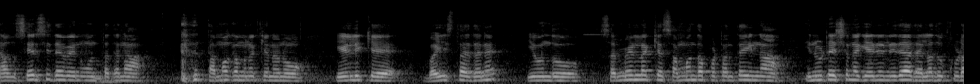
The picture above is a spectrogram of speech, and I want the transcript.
ನಾವು ಸೇರಿಸಿದ್ದೇವೆ ಎನ್ನುವಂಥದ್ದನ್ನು ತಮ್ಮ ಗಮನಕ್ಕೆ ನಾನು ಹೇಳಲಿಕ್ಕೆ ಬಯಸ್ತಾ ಇದ್ದೇನೆ. ಈ ಒಂದು ಸಮ್ಮೇಳನಕ್ಕೆ ಸಂಬಂಧಪಟ್ಟಂತೆ ಇನ್ನು ಇನ್ವಿಟೇಷನಾಗಿ ಏನೇನಿದೆ ಅದೆಲ್ಲದೂ ಕೂಡ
